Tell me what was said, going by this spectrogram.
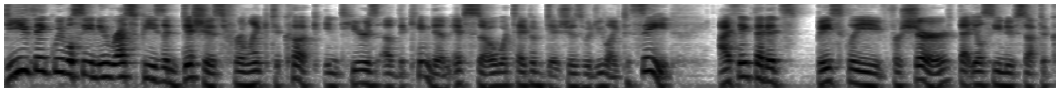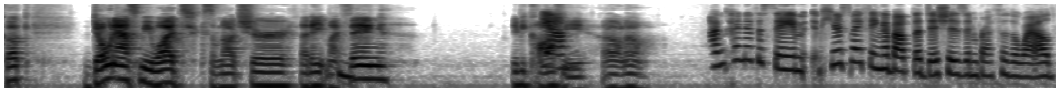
do you think we will see new recipes and dishes for Link to cook in Tears of the Kingdom? If so, what type of dishes would you like to see? I think that it's basically for sure that you'll see new stuff to cook. Don't ask me what, because I'm not sure. That ain't my thing. Maybe coffee. I don't know. I'm kind of the same. Here's my thing about the dishes in Breath of the Wild.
